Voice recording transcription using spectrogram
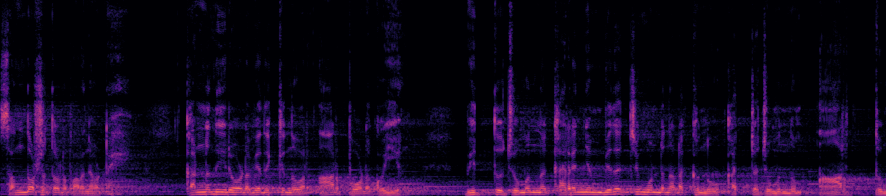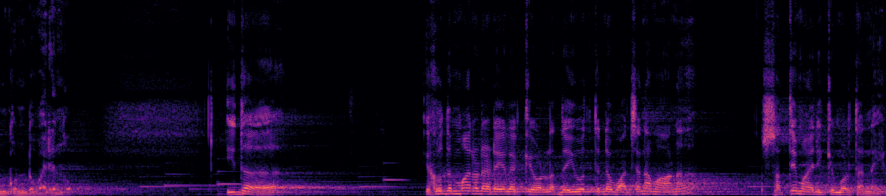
സന്തോഷത്തോടെ പറഞ്ഞോട്ടെ. കണ്ണുനീരോടെ വിതയ്ക്കുന്നവർ ആർപ്പോടെ കൊയ്യും? വിത്ത് ചുമന്ന് കരഞ്ഞും വിതച്ചും കൊണ്ട് നടക്കുന്നു. കറ്റ ചുമന്നും ആർത്തും കൊണ്ടുവരുന്നു ഇത് യഹൂദന്മാരുടെ ഇടയിലൊക്കെയുള്ള ദൈവത്തിന്റെ വചനമാണ് സത്യമായിരിക്കുമ്പോൾ തന്നെ.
